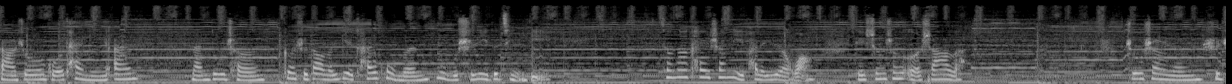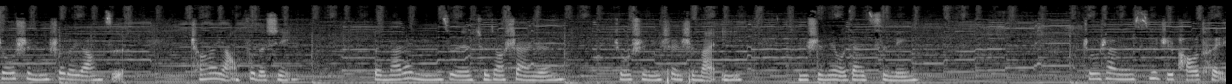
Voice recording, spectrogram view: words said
大周国泰民安南都城更是到了夜开户门、路不十里的境地，将他开山立派的愿望给生生扼杀了。周善人是周世民收的养子，成了养父的姓，本来的名字就叫善人。周世民甚是满意，于是没有再赐名。周善人司职跑腿，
